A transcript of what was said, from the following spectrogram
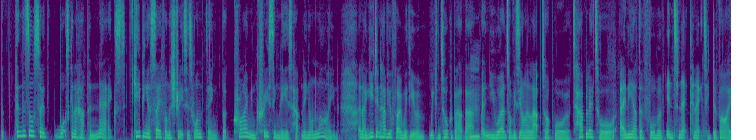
But then there's also what's going to happen next. Keeping us safe on the streets is one thing, but crime increasingly is happening online. And now, you didn't have your phone with you, and we can talk about that. Mm. And you weren't obviously on a laptop or a tablet or any other form of internet connected device.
